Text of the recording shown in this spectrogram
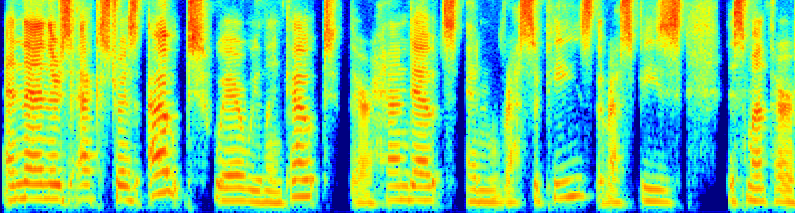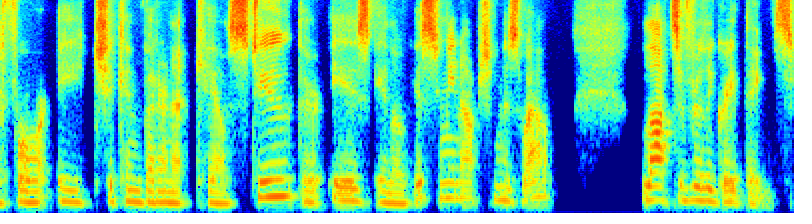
And then there's extras out where we link out. There are handouts and recipes. The recipes this month are for a chicken butternut kale stew. There is a low histamine option as well. Lots of really great things.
